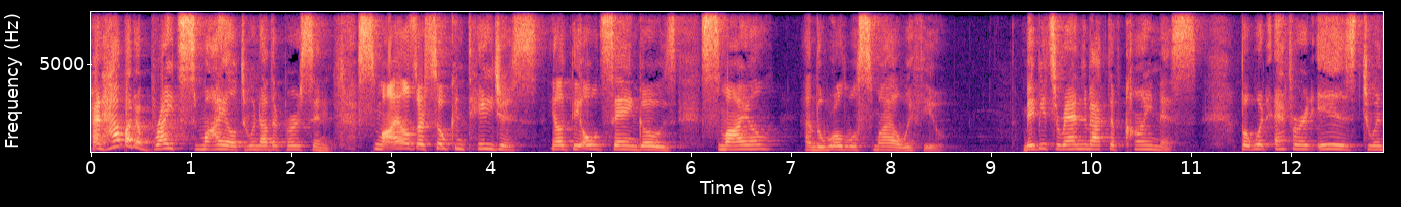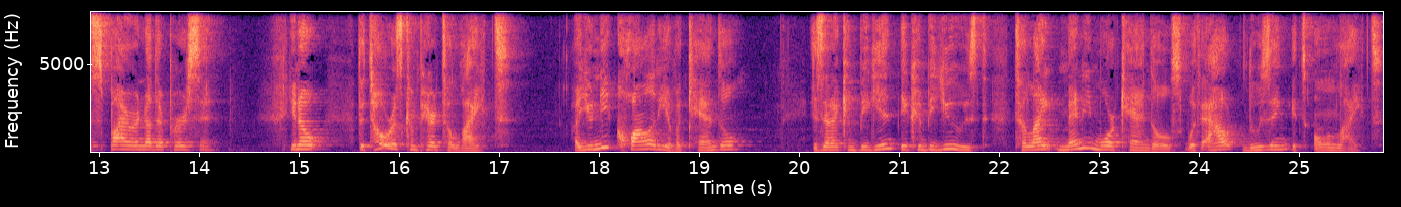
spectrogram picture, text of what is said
And how about a bright smile to another person? Smiles are so contagious. You know, like the old saying goes, smile and the world will smile with you. Maybe it's a random act of kindness but whatever it is to inspire another person. You know, the Torah is compared to light. A unique quality of a candle is that it can begin it can be used to light many more candles without losing its own light.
